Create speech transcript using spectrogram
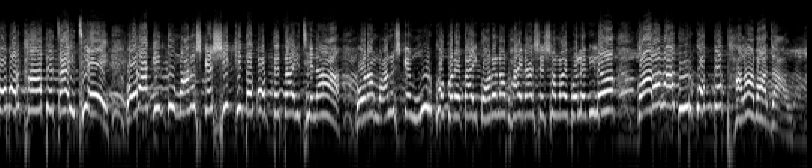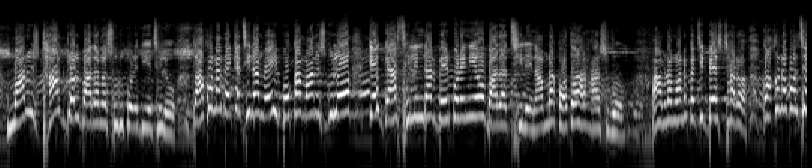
গোবর খাওয়াতে চাইছে ওরা কিন্তু মানুষকে শিক্ষিত করতে চাইছে না। ওরা মানুষকে মূর্খ করে তাই করোনা ভাইরাসের সময় বলে দিল, করোনা দূর করতে থালা বাজাও। মানুষ ঢাক ঢোল বাজানো শুরু করে দিয়েছিল। তখনও দেখেছিলাম এই বোকা মানুষগুলো কেউ গ্যাস সিলিন্ডার বের করে নিয়েও বাজাচ্ছিলেন। আমরা কত আর হাসবো। আমরা মনে করছি, বেশ, ছাড়ো। কখনো বলছে,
